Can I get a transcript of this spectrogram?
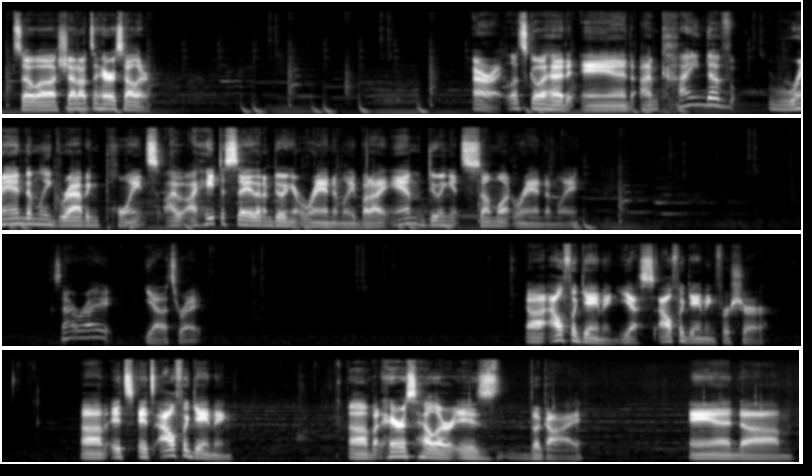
So uh, shout out to Harris Heller. All right, let's go ahead and I'm kind of randomly grabbing points. I, I hate to say that I'm doing it randomly, but I am doing it somewhat randomly. Is that right? Yeah, that's right. Uh, Alpha Gaming, yes, Alpha Gaming for sure. Um, it's it's Alpha Gaming, uh, but Harris Heller is the guy, and um,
